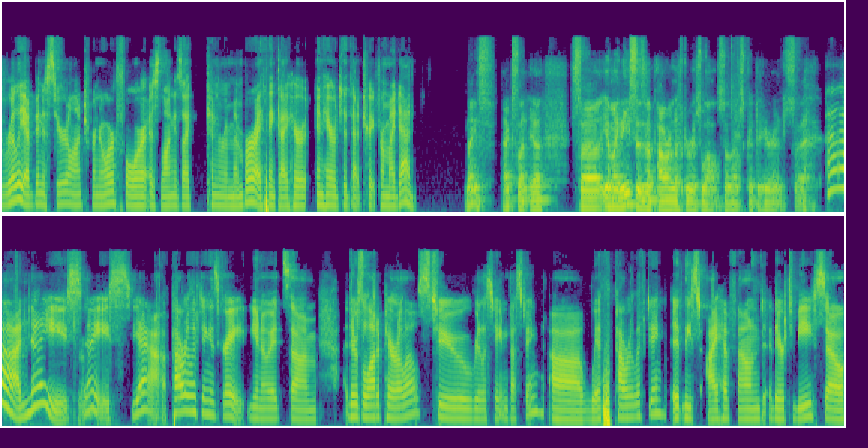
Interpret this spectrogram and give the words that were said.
really, I've been a serial entrepreneur for as long as I can remember. I think I her- inherited that trait from my dad. Nice, excellent. Yeah, so yeah, my niece is a power lifter as well, so that's good to hear. It's uh... ah, nice, yeah. nice. Yeah, powerlifting is great. You know, it's um, there's a lot of parallels to real estate investing uh, with powerlifting. At least I have found there to be. So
